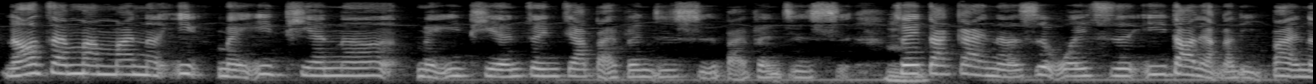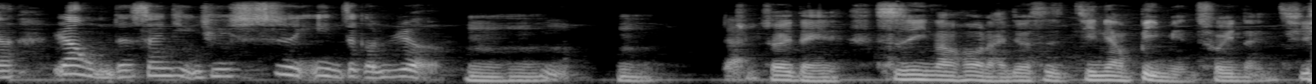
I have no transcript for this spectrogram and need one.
然后再慢慢呢一每一天呢，每一天增加百分之十，百分之十，所以嗯大概呢是维持一到两个礼拜呢，让我们的身体去适应这个热。嗯嗯嗯嗯，对。所以等于适应到后来就是尽量避免吹冷气。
